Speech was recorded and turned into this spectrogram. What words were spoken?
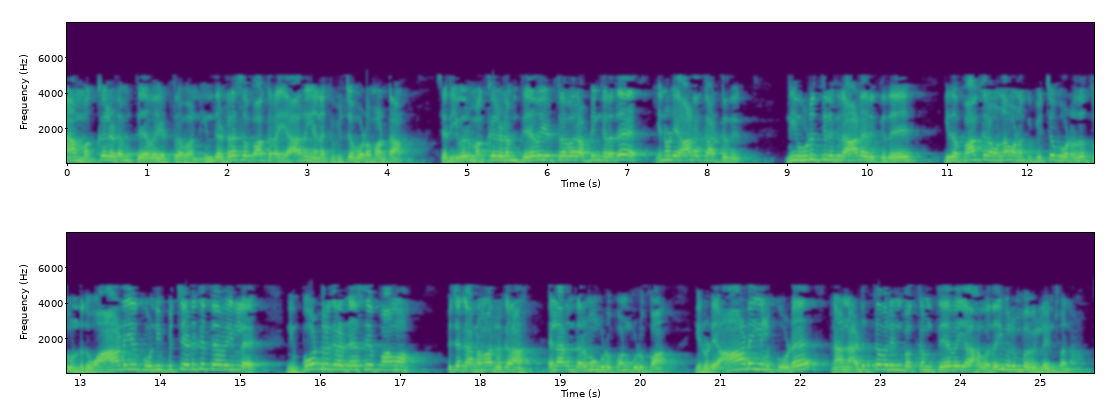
நான் மக்களிடம் தேவையற்றவன். இந்த ட்ரெஸ்ஸை பார்க்குற யாரும் எனக்கு பிச்சை போட மாட்டான். சரி இவர் மக்களிடம் தேவையற்றவர் அப்படிங்கிறத என்னுடைய ஆடை காட்டுது. நீ உடுத்திருக்கிற ஆடை இருக்குது. இதை பார்க்குறவன்லாம் உனக்கு பிச்சை போடுறத தூண்டுது. உன் ஆடையை கொ- நீ பிச்சை எடுக்க தேவையில்லை. நீ போட்டிருக்கிற ட்ரெஸ்ஸே பாவம். பிச்சைக்காரன மாதிரி இருக்கிறான். எல்லாரும் தர்மம் கொடுப்போன்னு கொடுப்பான். என்னுடைய ஆடையில் கூட நான் அடுத்தவரின் பக்கம் தேவையாகுவதை விரும்பவில்லைன்னு சொன்னான்.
